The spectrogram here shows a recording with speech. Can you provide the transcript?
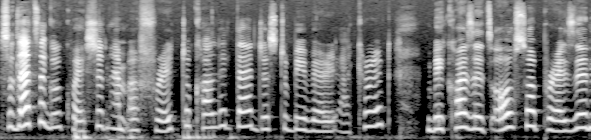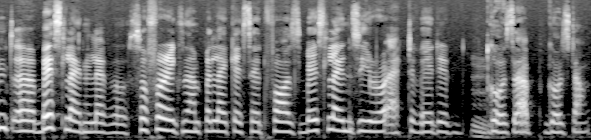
So that's a good question. I'm afraid to call it that just to be very accurate because it's also present uh, baseline level. So, for example, like I said, FOS baseline zero activated goes up, goes down.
